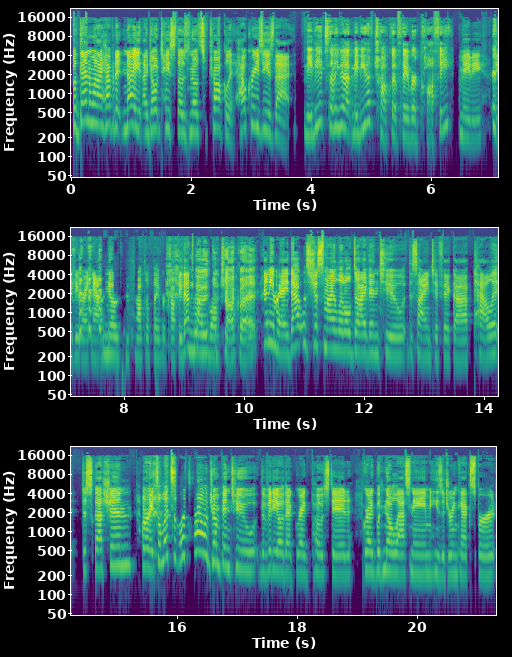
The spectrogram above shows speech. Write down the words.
But then when I have it at night, I don't taste those notes of chocolate. How crazy is that? Maybe it's something that maybe you have chocolate flavored coffee. Maybe, maybe right now, notes of chocolate flavored coffee. That's Notes possible. of chocolate. Anyway, that was just my little dive into the scientific uh, palate discussion. All right, so let's let's now jump into the video that Greg posted. Greg with no last name. He's a drink expert.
